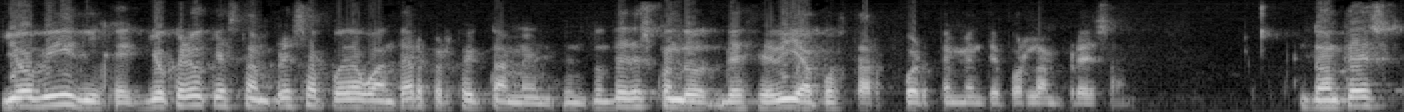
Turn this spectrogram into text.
yo vi y dije, yo creo que esta empresa puede aguantar perfectamente. Entonces es cuando decidí apostar fuertemente por la empresa. Entonces,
